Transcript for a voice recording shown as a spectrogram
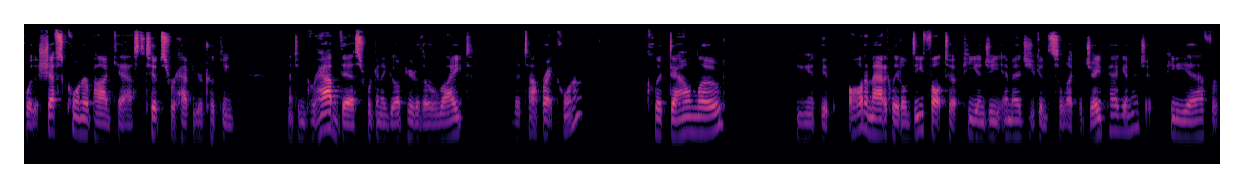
for the Chef's Corner podcast, Tips for Happier Cooking. Now to grab this, we're going to go up here to the right, the top right corner, click download, and it automatically it'll default to a PNG image. You can select a JPEG image, a PDF, or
